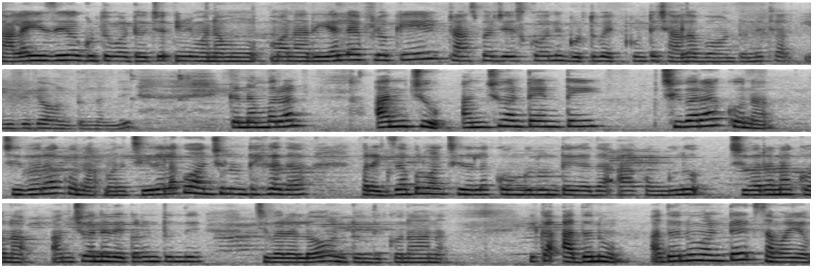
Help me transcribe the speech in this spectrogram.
చాలా ఈజీగా గుర్తుపట్టవచ్చు. ఇవి మనము మన రియల్ లైఫ్లోకి ట్రాన్స్ఫర్ చేసుకొని గుర్తుపెట్టుకుంటే చాలా బాగుంటుంది. చాలా ఈజీగా ఉంటుందండి. ఇక నెంబర్ వన్ అంచు. అంచు అంటే ఏంటి? చివర కొన. చివర కొన. మన చీరలకు అంచులు ఉంటాయి కదా. ఫర్ ఎగ్జాంపుల్ మన చీరల కొంగులు ఉంటాయి కదా ఆ కొంగులు చివరన కొన అంచు అనేది ఎక్కడ ఉంటుంది? చివరలో ఉంటుంది కొనాన. ఇక అదను అదను అంటే సమయం.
